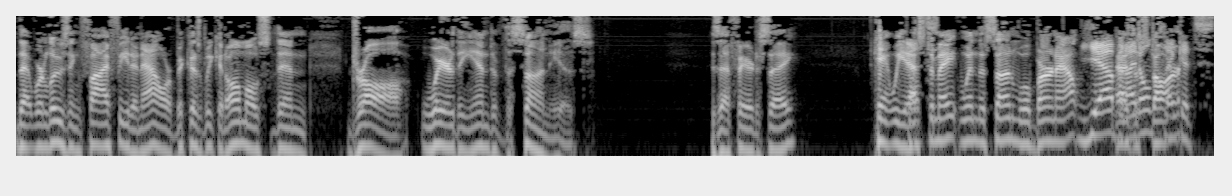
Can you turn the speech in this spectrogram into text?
that we're losing five feet an hour because we could almost then draw where the end of the sun is? Is that fair to say? Can't we That's- estimate when the sun will burn out? Yeah, but as I a don't star? think it's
